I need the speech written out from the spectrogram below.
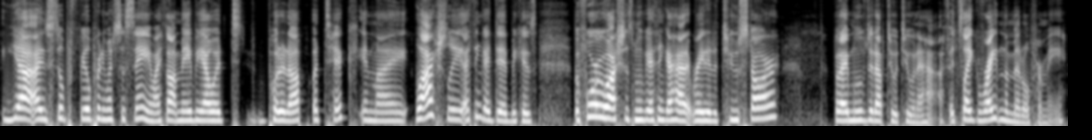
yeah, I still feel pretty much the same. I thought maybe I would t- put it up a tick in my. Well, actually, I think I did because before we watched this movie, I think I had it rated a two star, but I moved it up to a two and a half. It's like right in the middle for me.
